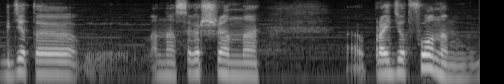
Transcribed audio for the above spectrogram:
Где-то она совершенно э, пройдет фоном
